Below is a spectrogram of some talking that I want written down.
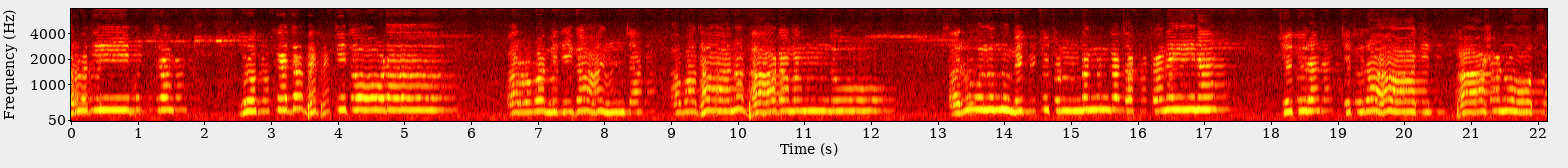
పార్వతీపుత్ర మృక్యద భక్తితోడ పర్వమితిగాంచ అవధాన భాగమందు సర్వులను మెచ్చుచుండంగ చక్కనైన చతుర చతురాతి భాషణోత్సాహమిమ్ము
